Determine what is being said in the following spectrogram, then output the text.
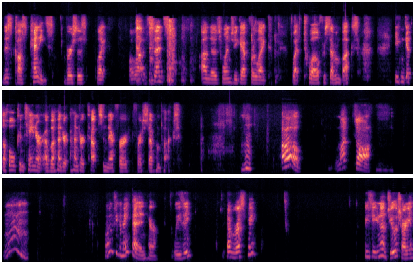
This costs pennies versus like a lot of cents on those ones you get for like what 12 for seven bucks you can get the whole container of a hundred hundred cups in there for for seven bucks. oh, matzo. Mmm. I wonder if you can make that in here, Wheezy. You have a recipe? Wheezy, you're not Jewish, are you?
